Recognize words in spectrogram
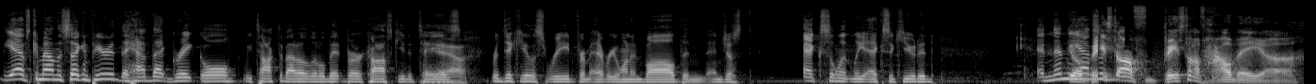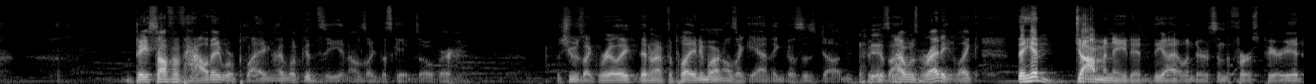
The Avs come out in the second period. They have that great goal. We talked about it a little bit. Burakovsky to Toews. Yeah. Ridiculous read from everyone involved and, and just excellently executed. And then the Yo, Avs... based off, based off how they, uh based off of how they were playing, I looked at Z and I was like, this game's over. And she was like, really? They don't have to play anymore? And I was like, yeah, I think this is done because I was ready. Like they had dominated the Islanders in the first period,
